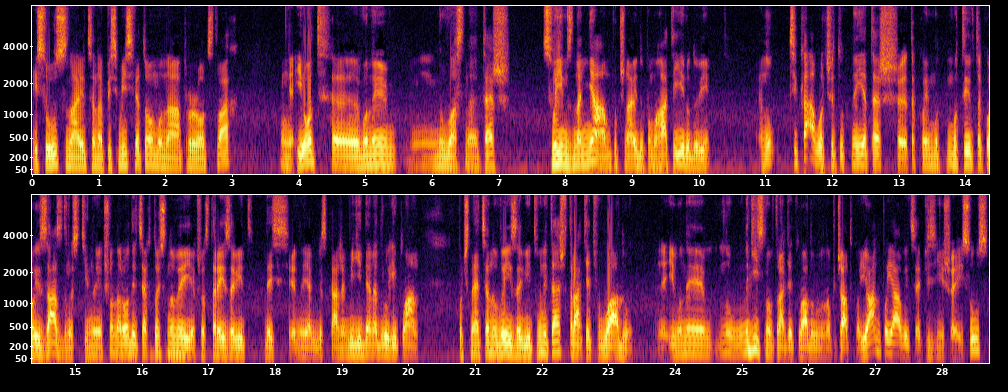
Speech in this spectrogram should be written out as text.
Ісус, знаються на Письмі Святому, на пророцтвах. І от е, вони, ну, власне, теж своїм знанням починають допомагати Іродові. Ну, цікаво, чи тут не є теж е, такий мотив такої заздрості. Ну, якщо народиться хтось новий, якщо старий завіт десь, ну як би скажемо, відійде на другий план, почнеться новий завіт, вони теж втратять владу. І вони, ну, вони дійсно втратять владу на початку. Йоанн появиться, пізніше Ісус,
